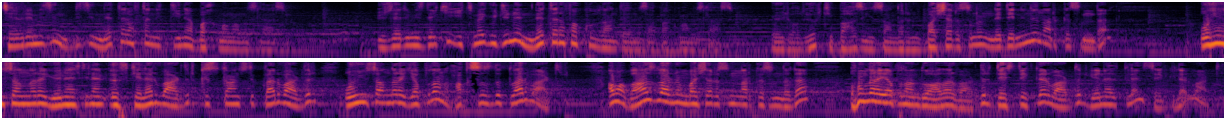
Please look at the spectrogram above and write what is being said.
çevremizin bizi ne taraftan ittiğine bakmamamız lazım. Üzerimizdeki itme gücünü ne tarafa kullandığımıza bakmamız lazım. Öyle oluyor ki bazı insanların başarısının nedeninin arkasında o insanlara yöneltilen öfkeler vardır, kıskançlıklar vardır. O insanlara yapılan haksızlıklar vardır. Ama bazılarının başarısının arkasında da onlara yapılan dualar vardır, destekler vardır, yöneltilen sevgiler vardır.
